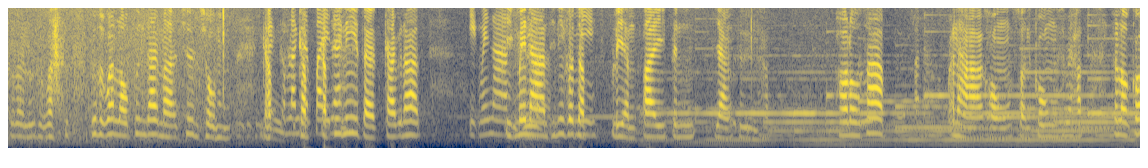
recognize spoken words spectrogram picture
ก็เลยรู้สึกว่ารู้สึกว่าเราเพิ่งได้มาชื่นชม กับกำลังกัจะไปกับแล้ว ที่นี่แต่กลายเป็นว่าอีกไม่นาน อีกไม่นานที่นี่ก็จะมี เปลี่ยนไปเป็นอย่างอื่นครับ พอเราทราบ ปัญหาปัญหาของสวนกงใช่ไหมครับ แล้วเราก็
